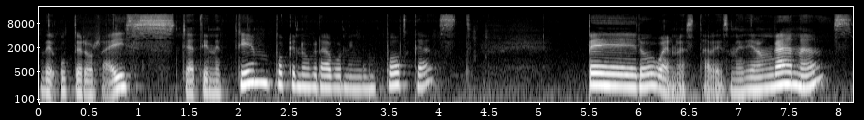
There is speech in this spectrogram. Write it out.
de Útero Raíz. Ya tiene tiempo que no grabo ningún podcast. Pero bueno, esta vez me dieron ganas.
